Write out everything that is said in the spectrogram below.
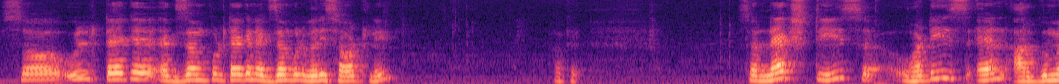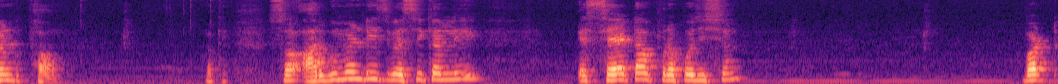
So we'll take an example take an example very shortly. Okay. So next is what is an argument form? Okay. So argument is basically a set of proposition but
